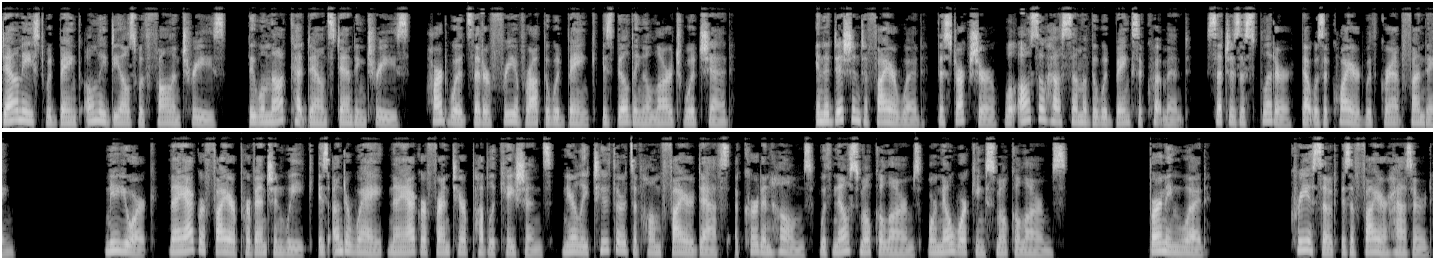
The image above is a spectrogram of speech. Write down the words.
Down East Wood Bank only deals with fallen trees, they will not cut down standing trees, hardwoods that are free of rot the wood bank is building a large woodshed. In addition to firewood, the structure will also house some of the wood bank's equipment, such as a splitter that was acquired with grant funding. New York, Niagara Fire Prevention Week is underway. Niagara Frontier Publications, nearly two-thirds of home fire deaths occurred in homes with no smoke alarms or no working smoke alarms. Burning wood. Creosote is a fire hazard.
